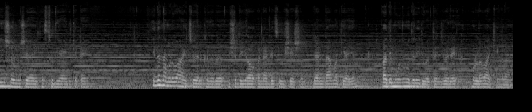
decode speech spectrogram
ഈശോ മിശിഹായ്ക്ക് സ്തുതിയായിരിക്കട്ടെ. ഇന്ന് നമ്മൾ വായിച്ചു കേൾക്കുന്നത് വിശുദ്ധ യോഹന്നാന്റെ സുവിശേഷം രണ്ടാം അധ്യായം പതിമൂന്ന് മുതൽ ഇരുപത്തഞ്ച് വരെ ഉള്ള വാക്യങ്ങളാണ്.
